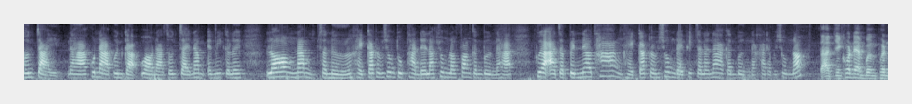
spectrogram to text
สนใจนะคะ คุณนาเพิ่นกะว่าน่าสนใจนํแอดมินก็เลยลองนำเสนอให้กับท่านผู้ชมทุกท่านได้รับชมรับฟังกันเบิ่งนะคะ เพื่ออาจจะเป็นแนวทางให้กับท่านผู้ชมได้พิจารณากันเบิ่งนะคะท่านผู้ชมเนาะตามจริงคนแนมเบิ่งเพิ่น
